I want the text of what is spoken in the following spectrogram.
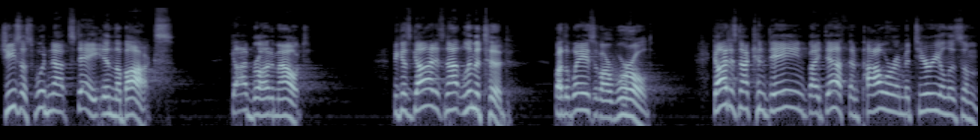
Jesus would not stay in the box. God brought him out. Because God is not limited by the ways of our world. God is not contained by death and power and materialism.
